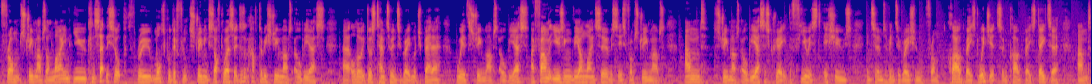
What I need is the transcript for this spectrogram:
from Streamlabs Online. You can set this up through multiple different streaming software, so it doesn't have to be Streamlabs OBS, uh, although it does tend to integrate much better with Streamlabs OBS. I found that using the online services from Streamlabs and Streamlabs OBS has created the fewest issues in terms of integration from cloud-based widgets and cloud-based data and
